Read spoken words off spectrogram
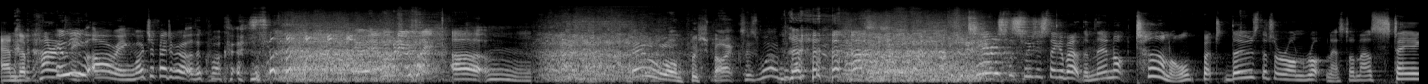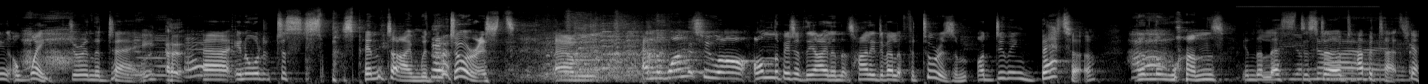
And apparently... Who are you R-ing? Roger Federer or the Quackers? Everybody was like, uh, mm. They're all on push bikes as well. Here is the sweetest thing about them. They're nocturnal, but those that are on Rottnest are now staying awake during the day uh, in order to s- spend time with the tourists. Um, and the ones who are on the bit of the island that's highly developed for tourism are doing better than the ones in the less disturbed No. habitats. Yeah.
